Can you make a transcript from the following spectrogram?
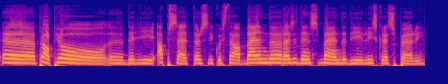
eh, proprio eh, degli Upsetters di questa band, Residence Band di Lee Scratch Perry.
